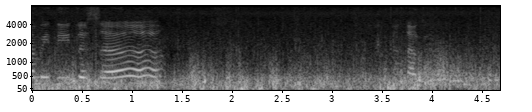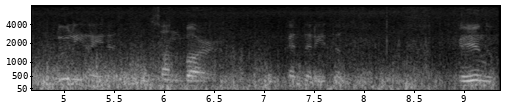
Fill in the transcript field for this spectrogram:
Kami dito sa Katag Luli Island. Sandbar ganda rito. Ayun oh.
